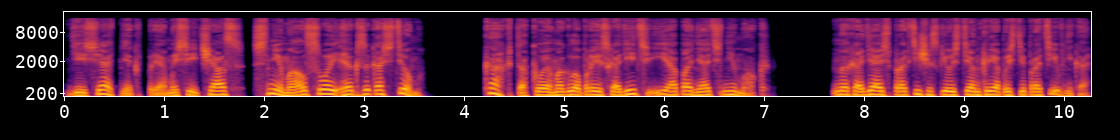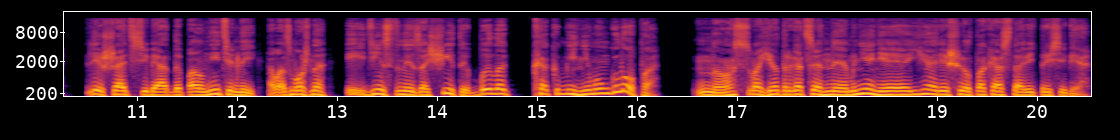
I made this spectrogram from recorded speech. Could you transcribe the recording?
Десятник прямо сейчас снимал свой экзокостюм. Как такое могло происходить, я понять не мог. Находясь практически у стен крепости противника, лишать себя дополнительной, а, возможно, и единственной защиты было как минимум глупо. Но свое драгоценное мнение я решил пока оставить при себе.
